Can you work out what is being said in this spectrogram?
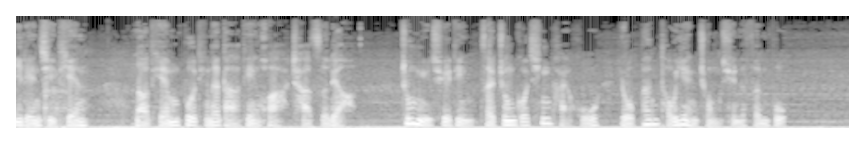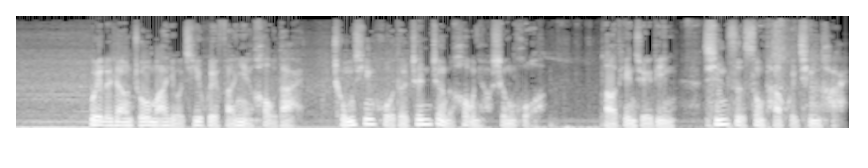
一连几天，老田不停的打电话查资料。终于确定，在中国青海湖有斑头雁种群的分布。为了让卓玛有机会繁衍后代，重新获得真正的候鸟生活，老田决定亲自送她回青海，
